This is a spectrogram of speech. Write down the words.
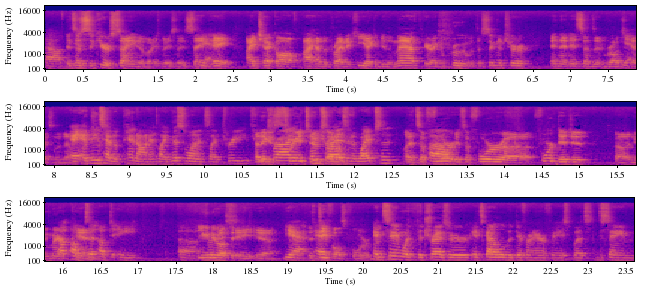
Um, It's a secure signing device, basically. It's saying, Yeah. hey, I check off, I have the private key, I can do the math, here I can prove it with the signature, and then it sends it and Yeah, broadcasts on the network. and these have a pin on it. Like this one, it's like three, I three think tries, three three, tries, a- and it wipes it. it's a four. um, it's a four. Uh, four digit uh, numeric Up, up pin. to up to eight. Uh, you can do up to eight. Yeah. Yeah, The default's four. but- and same with the Trezor. It's got a little bit different interface, but it's the same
